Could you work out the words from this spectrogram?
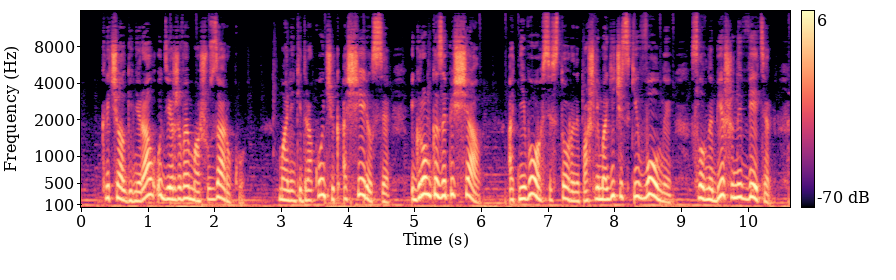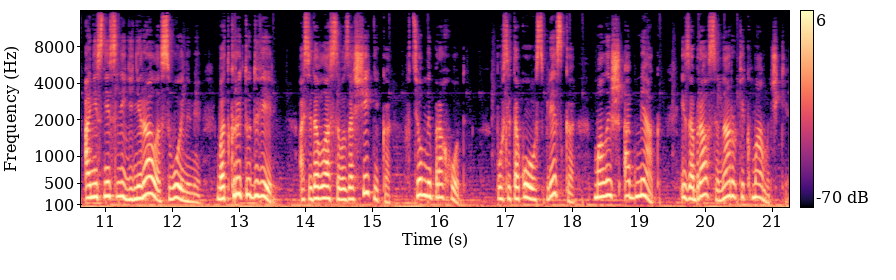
– кричал генерал, удерживая Машу за руку. Маленький дракончик ощерился и громко запищал. От него во все стороны пошли магические волны, словно бешеный ветер. Они снесли генерала с воинами в открытую дверь, а седовласого защитника в темный проход. После такого всплеска малыш обмяк и забрался на руки к мамочке.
